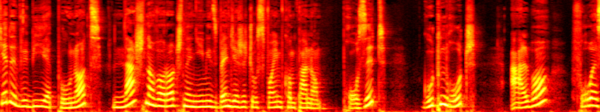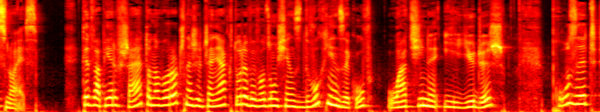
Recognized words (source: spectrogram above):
Kiedy wybije północ, nasz noworoczny Niemiec będzie życzył swoim kompanom Prosit, Guten Rutsch albo Frohes Neues. Te dwa pierwsze to noworoczne życzenia, które wywodzą się z dwóch języków, łaciny i jidysz. Prosit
